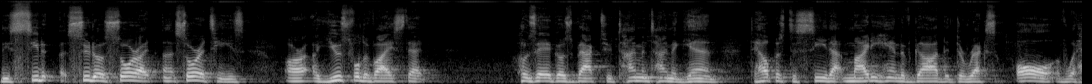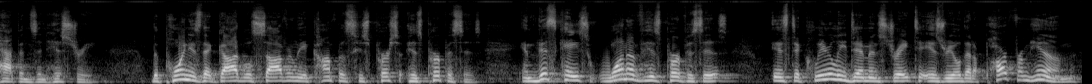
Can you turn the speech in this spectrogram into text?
These pseudosorites uh, are a useful device that Hosea goes back to time and time again to help us to see that mighty hand of God that directs all of what happens in history. The point is that God will sovereignly accomplish his, pers- his purposes. In this case, one of his purposes is to clearly demonstrate to Israel that apart from him,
